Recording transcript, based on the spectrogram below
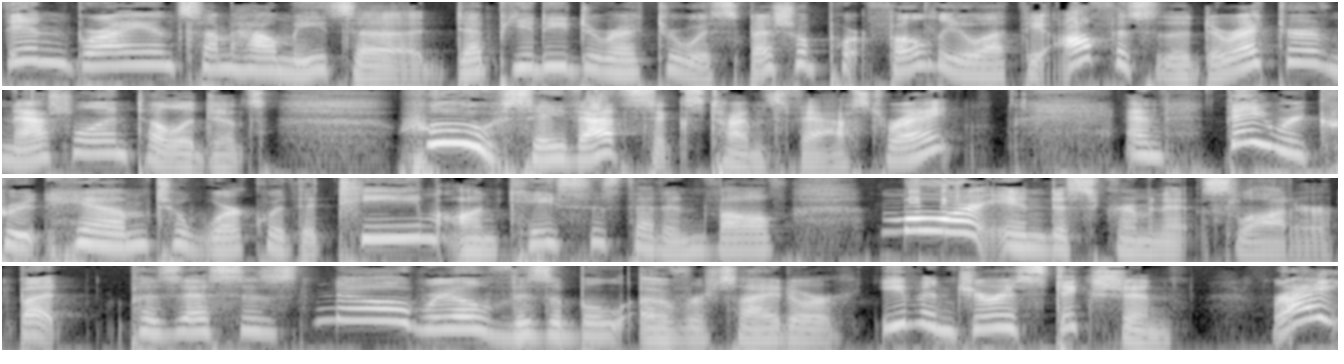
Then Bryan somehow meets a deputy director with special portfolio at the Office of the Director of National Intelligence. Whew, say that six times fast, right? And they recruit him to work with a team on cases that involve more indiscriminate slaughter, but possesses no real visible oversight or even jurisdiction, right?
